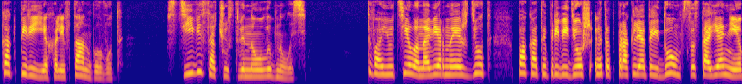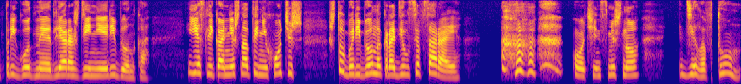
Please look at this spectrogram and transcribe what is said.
как переехали в Танглвуд. Стиви сочувственно улыбнулась. «Твое тело, наверное, ждет, пока ты приведешь этот проклятый дом в состояние, пригодное для рождения ребенка. Если, конечно, ты не хочешь, чтобы ребенок родился в сарае». «Очень смешно. Дело в том,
